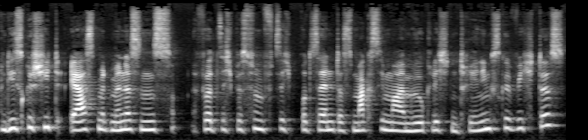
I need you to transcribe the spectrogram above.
Dies geschieht erst mit mindestens 40 bis 50 Prozent des maximal möglichen Trainingsgewichtes.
